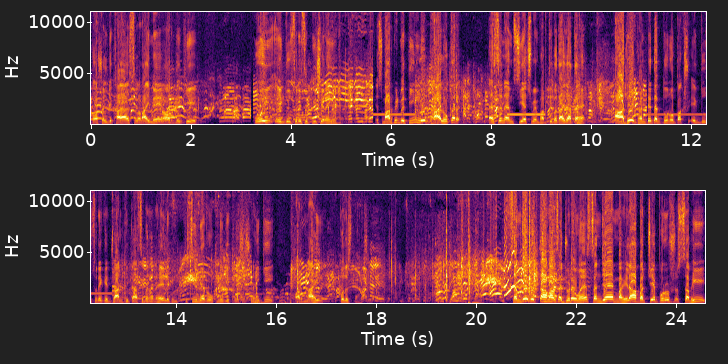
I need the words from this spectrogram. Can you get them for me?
कौशल दिखाया इस लड़ाई में और देखिए, कोई एक दूसरे से पीछे नहीं है। इस मारपीट में तीन लोग घायल होकर एसएनएमसीएच में भर्ती बताए जाते हैं। आधे घंटे तक दोनों पक्ष एक दूसरे के जान की प्यासे बने रहे, लेकिन किसी ने रोकने की कोशिश नहीं की और ना ही पुलिस पहुँची। संजय गुप्ता हमारे साथ जुड़े हुए हैं। संजय, महिला, बच्चे, पुरुष सभी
